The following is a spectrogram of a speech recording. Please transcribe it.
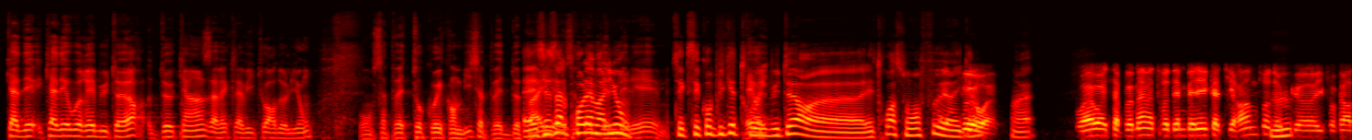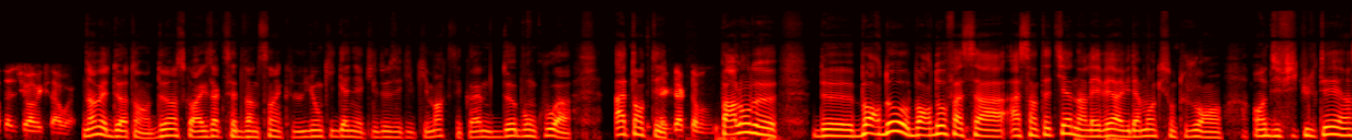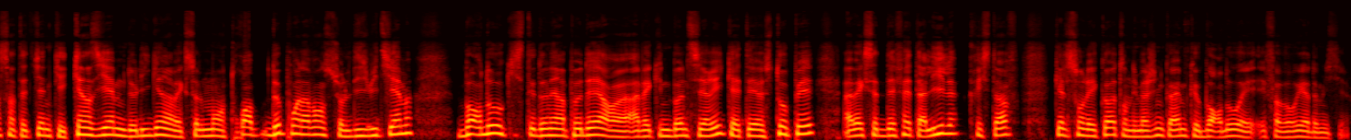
Kadewere buteur, 2-15 avec la victoire de Lyon. Bon, ça peut être Toko et Kambi, ça peut être Depay. c'est ça le problème à Lyon. C'est que c'est compliqué de trouver oui. le buteur. euh, les trois sont en feu, Eric. Peu, hein. ouais. Ouais. Ouais, ouais, ça peut même être Dembélé quand il rentre, donc Mhm. euh, il faut faire attention avec ça, ouais. Non, mais deux, attends, 2-1 score exact, 7-25. Le Lyon qui gagne avec les deux équipes qui marquent, c'est quand même deux bons coups à, à tenter. Exactement. Parlons de, de Bordeaux. Bordeaux face à, à Saint-Etienne. les Verts, évidemment, qui sont toujours en, en difficulté. hein. Saint-Etienne qui est 15e de Ligue 1 avec seulement 3, 2 points d'avance sur le 18e. Bordeaux qui s'était donné un peu d'air euh, avec une bonne série, qui a été stoppé avec cette défaite à Lille. Christophe, quelles sont les cotes? On imagine quand même que Bordeaux est, est favori à domicile.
